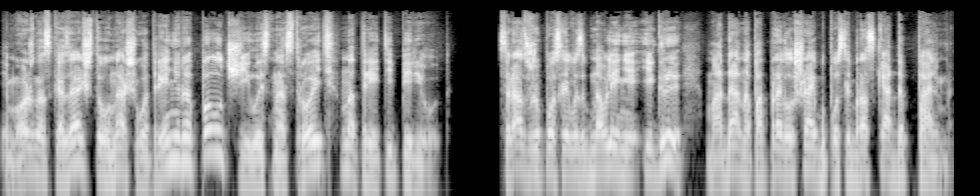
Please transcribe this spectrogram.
И можно сказать, что у нашего тренера получилось настроить на третий период. Сразу же после возобновления игры Мадана подправил шайбу после броска до пальмы.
